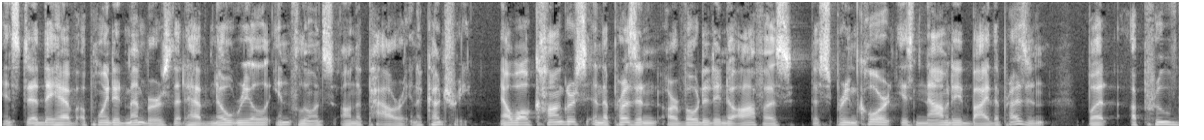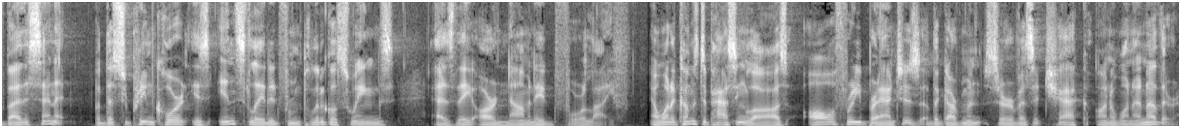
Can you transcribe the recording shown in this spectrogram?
Instead, they have appointed members that have no real influence on the power in a country. Now, while Congress and the President are voted into office, the Supreme Court is nominated by the President but approved by the Senate. But the Supreme Court is insulated from political swings as they are nominated for life. Now, when it comes to passing laws, all three branches of the government serve as a check on one another.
